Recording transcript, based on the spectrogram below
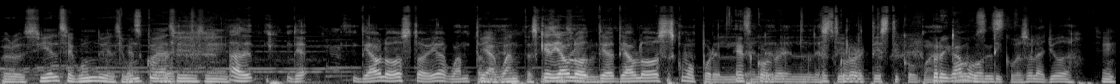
pero sí el segundo y el segundo todavía sí, sí. Ah, Diablo 2 todavía aguanta. Sí, aguanta. Es que Diablo, Diablo 2 es como por el, el, estilo artístico, pero digamos, gótico, eso le ayuda. Sí.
